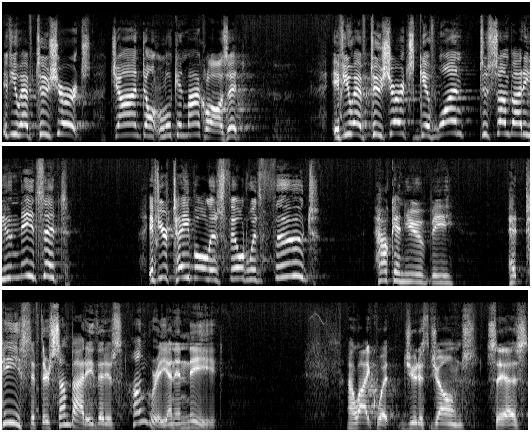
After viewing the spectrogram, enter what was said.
If you have two shirts, John, don't look in my closet. If you have two shirts, give one to somebody who needs it. If your table is filled with food, how can you be at peace if there's somebody that is hungry and in need. I like what Judith Jones says.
